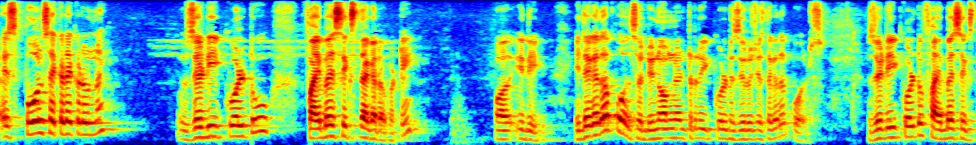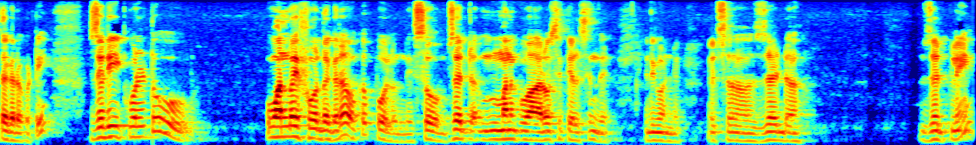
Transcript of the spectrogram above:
guys poles ఎక్కడెక్కడ ఉన్నాయి? Z equal to five by six దగ్గర ఒకటి. ఇది. ఇదే కదా poles denominator equal to zero చేస్తే కదా poles z equal to five by six దగ్గర ఒకటి. Z equal to one by four దగ్గర ఒక పోల్ ఉంది. సో జెడ్ మనకు ఆర్ఓసి తెలిసిందే. ఇదిగోండి. ఇట్స్ జెడ్ జెడ్ ప్లేన్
